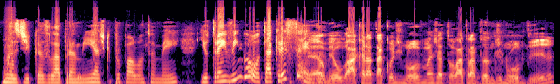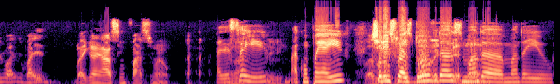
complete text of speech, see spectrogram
umas dicas lá para mim, acho que pro Paulão também. E o trem vingou, tá crescendo. É, o meu ácara atacou de novo, mas já tô lá tratando de novo dele. Vai, vai, vai ganhar assim fácil, não. Mas é isso aí. Acompanha aí. Boa tirem noite, suas dúvidas. Noite, manda, manda aí o,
